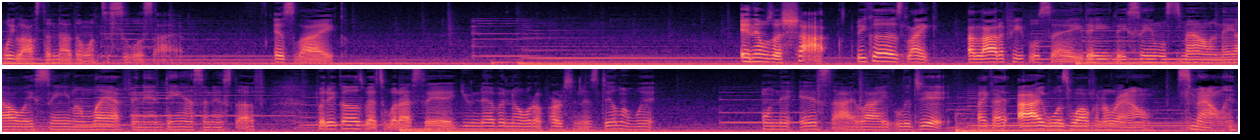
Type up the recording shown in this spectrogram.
We lost another one to suicide. It's like, and it was a shock because, like, a lot of people say they they see him smiling, they always seen him laughing and dancing and stuff. But it goes back to what I said: you never know what a person is dealing with on the inside, like legit. Like I, I was walking around smiling.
